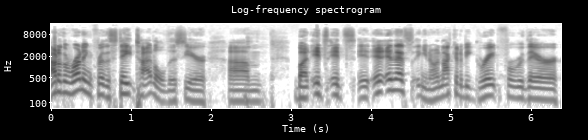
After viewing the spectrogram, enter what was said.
out of the running for the state title this year. Um, but it's it's it, and that's you know not going to be great for their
